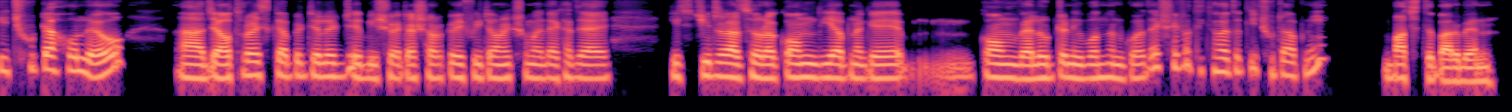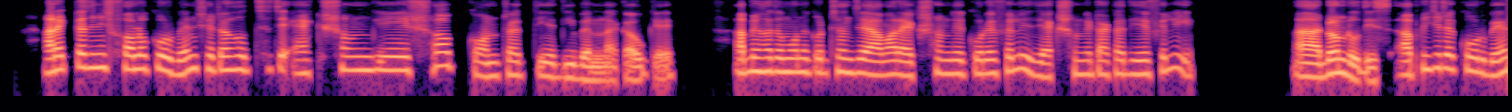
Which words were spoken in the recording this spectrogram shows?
কিছুটা হলেও যে অথরাইজ ক্যাপিটালের যে বিষয়টা সরকারি ফিটা অনেক সময় দেখা যায় কিছু চিটার আছে ওরা কম দিয়ে আপনাকে কম ভ্যালুটা নিবন্ধন করে দেয়। সেটা থেকে হয়তো কিছুটা আপনি বাঁচতে পারবেন। আরেকটা জিনিস ফলো করবেন সেটা হচ্ছে যে একসঙ্গে সব কন্ট্রাক্ট দিয়ে দিবেন না কাউকে। আপনি হয়তো মনে করছেন যে আমার একসঙ্গে করে ফেলি, যে একসঙ্গে টাকা দিয়ে ফেলি। Don't do this. আপনি যেটা করবেন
